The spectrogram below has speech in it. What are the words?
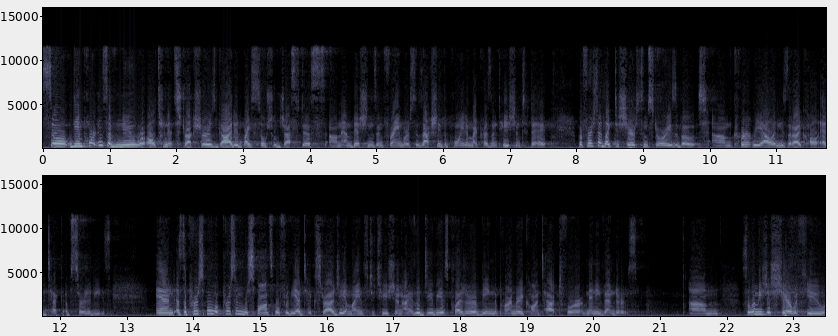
So the importance of new or alternate structures guided by social justice um, ambitions and frameworks is actually the point of my presentation today. But first I'd like to share some stories about um, current realities that I call EdTech absurdities. And as the person responsible for the EdTech strategy at my institution, I have the dubious pleasure of being the primary contact for many vendors. Um, so let me just share with you.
